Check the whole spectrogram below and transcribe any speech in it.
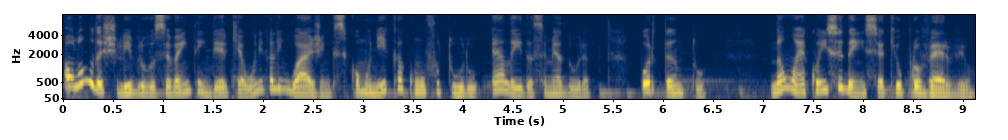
Ao longo deste livro, você vai entender que a única linguagem que se comunica com o futuro é a lei da semeadura. Portanto, não é coincidência que o provérbio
